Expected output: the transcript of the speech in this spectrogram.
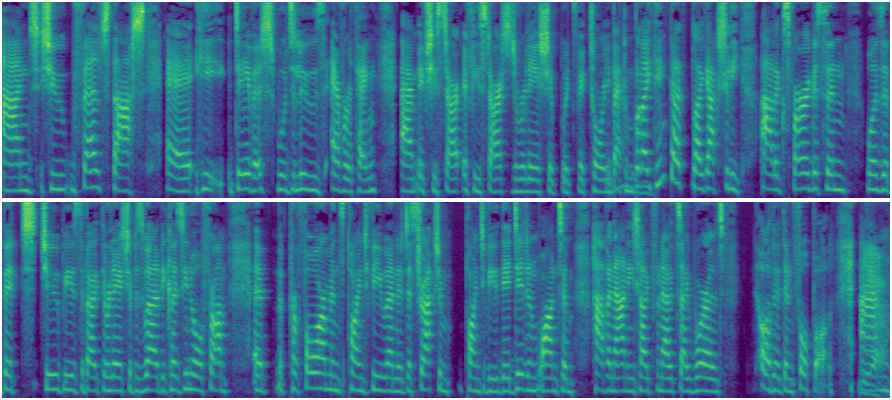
and she felt that uh, he David would lose everything um, if she start if he started a relationship with Victoria Beckham. But I think that like actually Alex Ferguson was a bit dubious about the relationship as well because you know from a, a performance point of view and a distraction point of view, they didn't want him having any type of an outside world other than football. Um, Yeah.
